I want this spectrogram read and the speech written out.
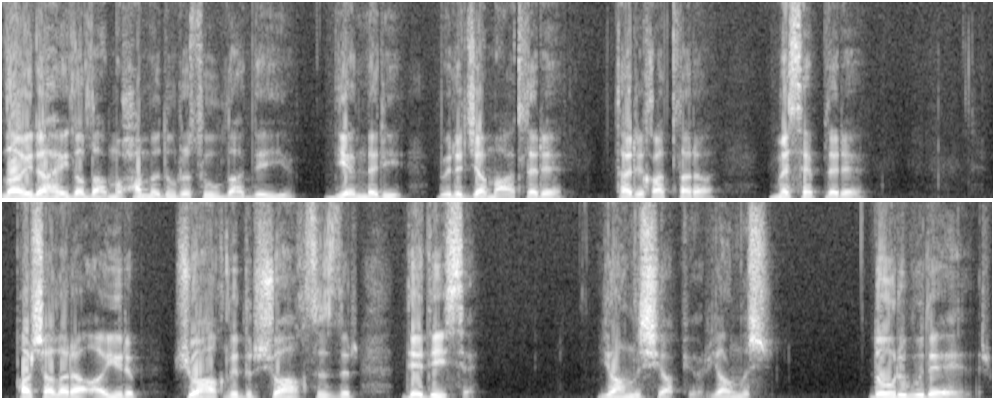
La ilahe illallah Muhammedun Resulullah diye, diyenleri böyle cemaatlere, tarikatlara, mezheplere, parçalara ayırıp şu haklıdır, şu haksızdır dediyse, yanlış yapıyor, yanlış. Doğru bu değildir.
